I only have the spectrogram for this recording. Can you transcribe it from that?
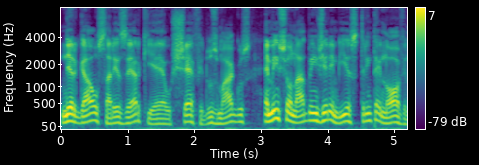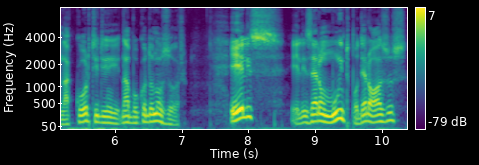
Nergal-Sarezer, que é o chefe dos magos, é mencionado em Jeremias 39, na corte de Nabucodonosor. Eles, eles eram muito poderosos,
